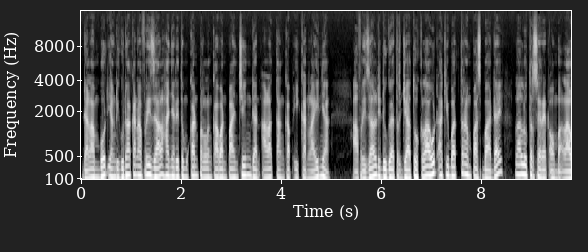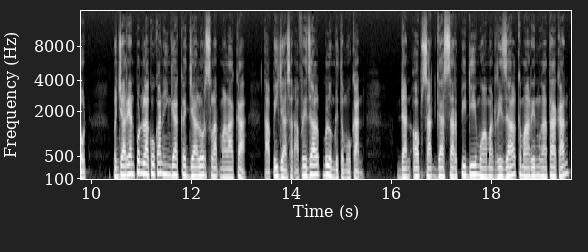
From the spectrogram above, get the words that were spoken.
Dalam bot yang digunakan Afrizal hanya ditemukan perlengkapan pancing dan alat tangkap ikan lainnya. Afrizal diduga terjatuh ke laut akibat terhempas badai lalu terseret ombak laut. Pencarian pun dilakukan hingga ke jalur Selat Malaka tapi jasad Afrizal belum ditemukan. Dan Op Satgas Sarpidi Muhammad Rizal kemarin mengatakan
